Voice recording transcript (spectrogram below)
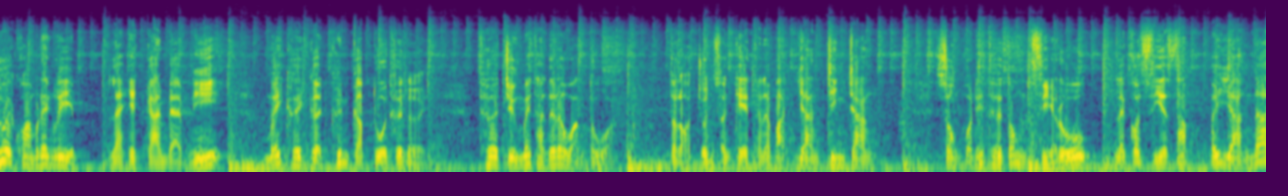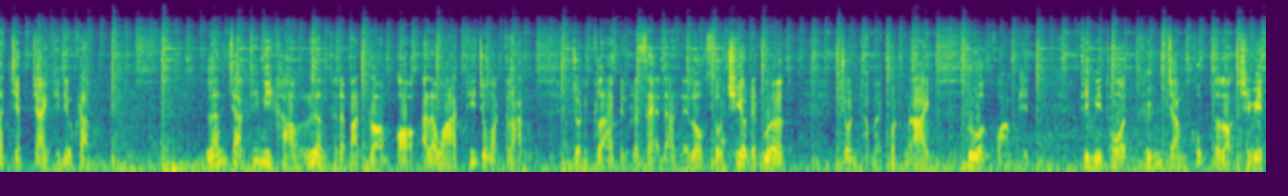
ด้วยความเร่งรีบและเหตุการณ์แบบนี้ ไม่เคยเกิดขึ้นกับตัวเธอเลย เธอจึงไม่ทันได้ระวังตัว ตลอดจนสังเกตธนบัตรอย่างจริงจัง ส่งผลให้เธอต้องเสียรู้และก็เสียทรัพย์ไปอย่างน่าเจ็บใจทีเดียวครับ หลังจากที่มีข่าวเรื่องธนบัตรปลอมออกอารวาสที่จังหวัดตรัง จนกลายเป็นกระแสดังในโลกโซเชียลเน็ตเวิร์กจนทำให้คนร้ายกลัวความผิด ที่มีโทษถึงจำคุกตลอดชีวิต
